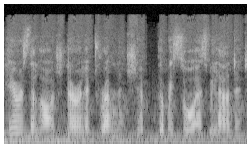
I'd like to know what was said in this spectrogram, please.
here is the large derelict remnant ship that we saw as we landed.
